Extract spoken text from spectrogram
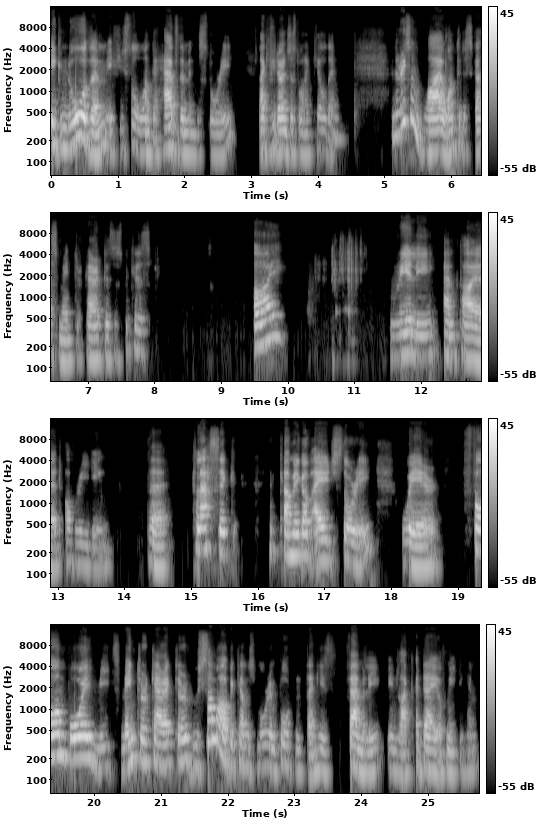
ignore them if you still want to have them in the story, like if you don't just want to kill them. And the reason why I want to discuss mentor characters is because I really am tired of reading the classic coming of age story where farm boy meets mentor character who somehow becomes more important than his family in like a day of meeting him.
